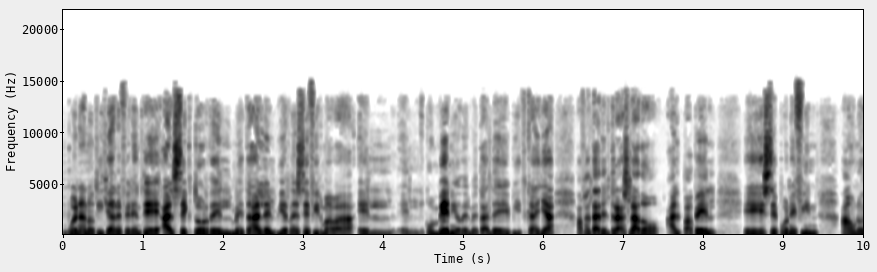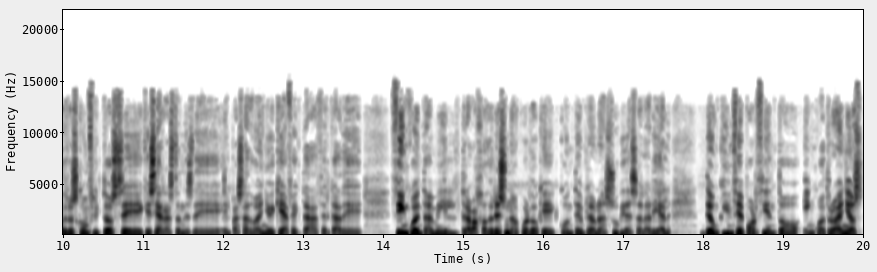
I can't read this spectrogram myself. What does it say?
buena noticia referente al sector del metal. El viernes se firmaba el, convenio del metal de Vizcaya. A falta del traslado al papel, eh, se pone fin a uno de los conflictos eh, que se arrastran desde el pasado año y que afecta a cerca de 50.000 trabajadores. Un acuerdo que contempla una subida salarial de un 15% en cuatro años.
